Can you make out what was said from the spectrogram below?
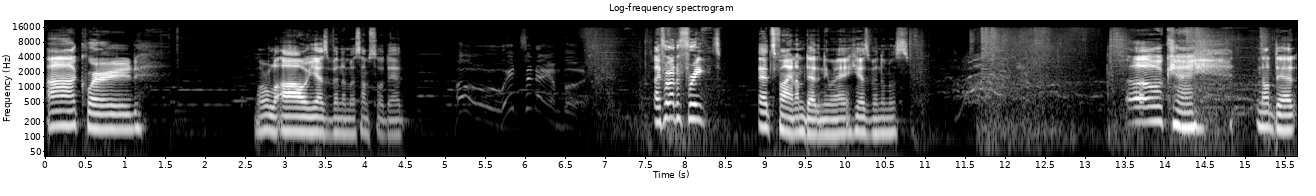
Awkward. Oh, he has venomous. I'm so dead. Oh, it's an ambush. I forgot to freeze. That's fine. I'm dead anyway. He has venomous. Okay. Not dead.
